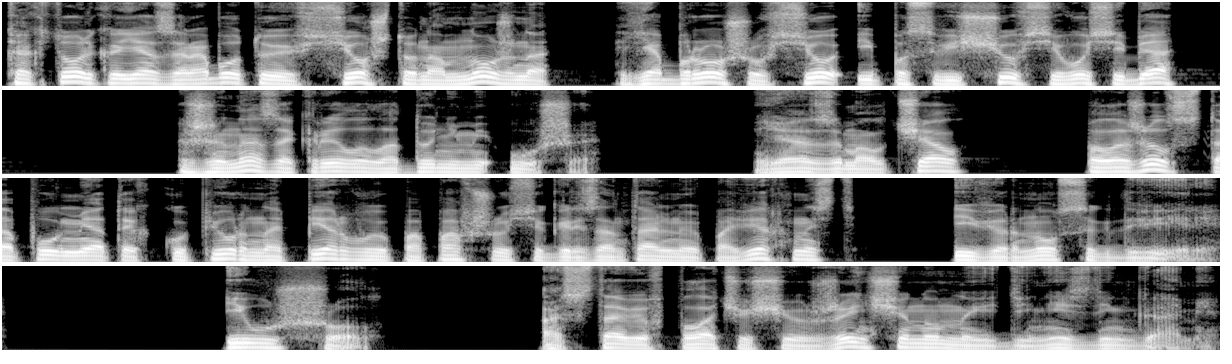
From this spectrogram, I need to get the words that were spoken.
Как только я заработаю все, что нам нужно, я брошу все и посвящу всего себя. Жена закрыла ладонями уши. Я замолчал, положил стопу мятых купюр на первую попавшуюся горизонтальную поверхность и вернулся к двери. И ушел, оставив плачущую женщину наедине с деньгами.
